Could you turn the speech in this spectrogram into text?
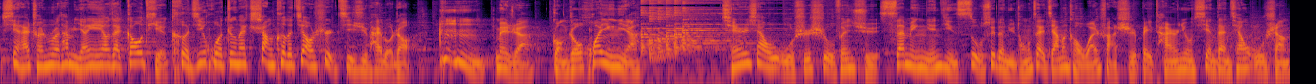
现还传出了他们扬言要在高铁、客机或正在上课的教室继续拍裸照。妹子啊，广州欢迎你啊！前日下午五时十五分许，三名年仅四五岁的女童在家门口玩耍时，被他人用霰弹枪误伤，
